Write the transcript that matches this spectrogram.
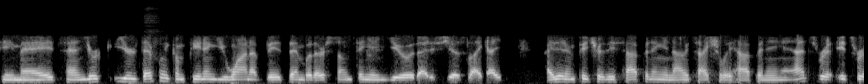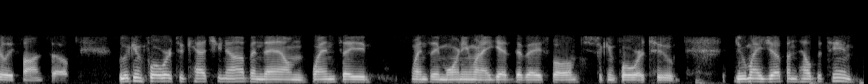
teammates, and you're you're definitely competing. You want to beat them, but there's something in you that is just like I, I didn't picture this happening, and now it's actually happening, and that's re- it's really fun. So, looking forward to catching up, and then on Wednesday Wednesday morning when I get the baseball. I'm just looking forward to do my job and help the team.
